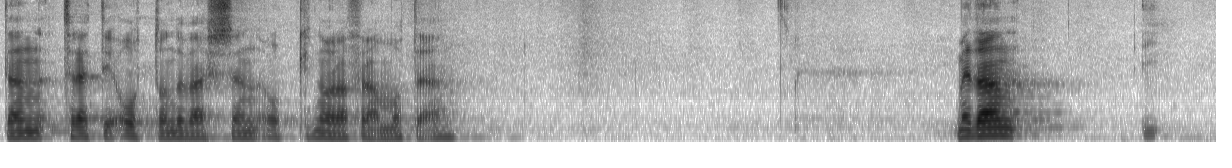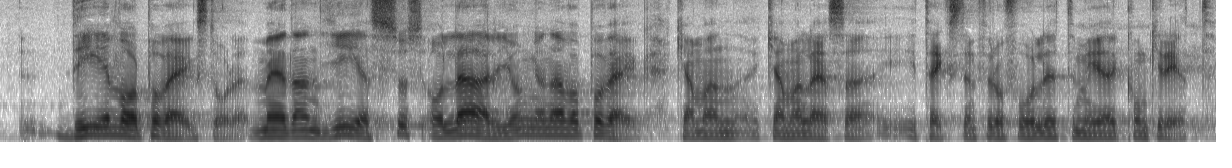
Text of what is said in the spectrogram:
den 38 versen och några framåt där. Medan det var på väg, står det. Medan Jesus och lärjungarna var på väg, kan man, kan man läsa i texten för att få lite mer konkret.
